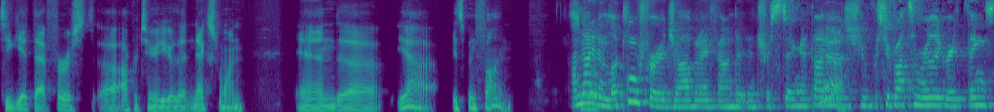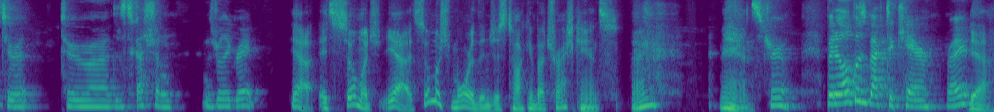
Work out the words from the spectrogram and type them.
to get that first uh, opportunity or that next one. And uh, yeah it's been fun. I'm so, not even looking for a job and i found it interesting. I thought yeah. was, she, she brought some really great things to it to uh, the discussion. It was really great. Yeah it's so much yeah it's so much more than just talking about trash cans right Man. It's true. But it all goes back to care, right? Yeah.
